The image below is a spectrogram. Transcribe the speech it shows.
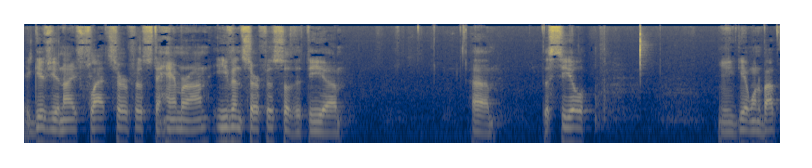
it gives you a nice flat surface to hammer on, even surface so that the uh, uh, the seal you get one about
